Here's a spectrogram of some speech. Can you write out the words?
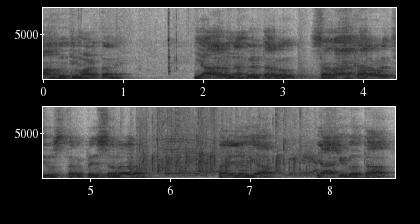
ಆಹುತಿ ಮಾಡ್ತಾನೆ. ಯಾರು ನಂಬಿರ್ತಾರೋ ಸದಾಕಾಲ ಅವರು ಜೀವಿಸ್ತಾರೆ. ಪ್ರೇಸಲ ಅಲ್ಲಿಲಯ್ಯ ಯಾಕೆ ಗೊತ್ತಾ?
